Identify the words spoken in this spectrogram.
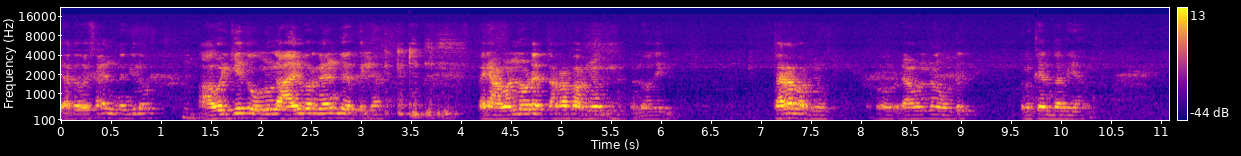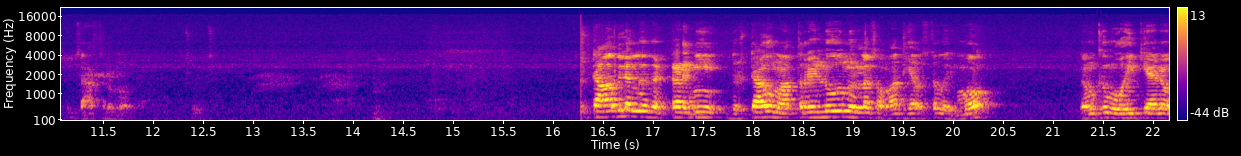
യാദവശാൽ ഉണ്ടെങ്കിലോ ആ വഴിക്കേ തോന്നുള്ളൂ. ആര് പറഞ്ഞാലും കേൾക്കില്ല. ഇപ്പം രാവണനോട് എത്ര പറഞ്ഞു മണ്ടോദരി എത്ര പറഞ്ഞു അപ്പോൾ രാവണനോട് നമുക്ക് എന്തറിയാം ശാസ്ത്രം നോക്കാം ചോദിച്ചു ദൃഷ്ടാവിലങ്ങ് കെട്ടടങ്ങി ദൃഷ്ടാവ് മാത്രമേ ഉള്ളൂ എന്നുള്ള സമാധി അവസ്ഥ വരുമ്പോൾ നമുക്ക് മോഹിക്കാനോ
